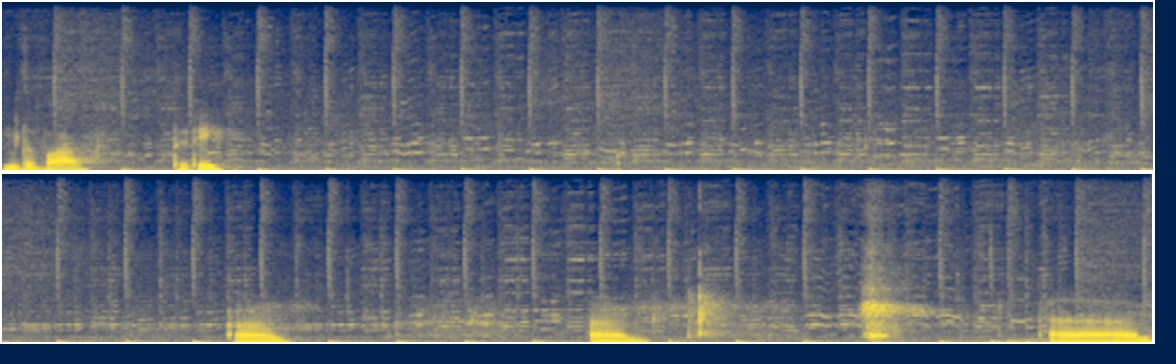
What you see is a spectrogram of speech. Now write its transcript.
два, три. Эм. Эм. Эм.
